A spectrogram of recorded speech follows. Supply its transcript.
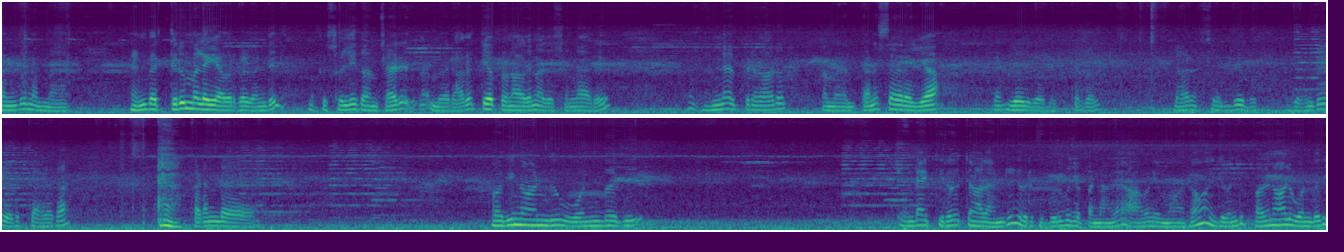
வந்து நம்ம நண்பர் திருமலை அவர்கள் வந்து நமக்கு சொல்லி காமிச்சார். நம்ம அகத்திய பிரணாதன் அதை சொன்னார். என்ன பிரகாரம் நம்ம தனசேகர் ஐயா ஜோதிட பக்தர்கள் எல்லாரும் சேர்ந்து இது வந்து எடுத்த அழகாக கடந்த பதினான்கு ஒன்பது ரெண்டாயிரத்தி இருபத்தி நாலு அன்று இவருக்கு குருபூஜை பண்ணாங்க ஆவணி மாதம். இது வந்து பதினாலு ஒன்பது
